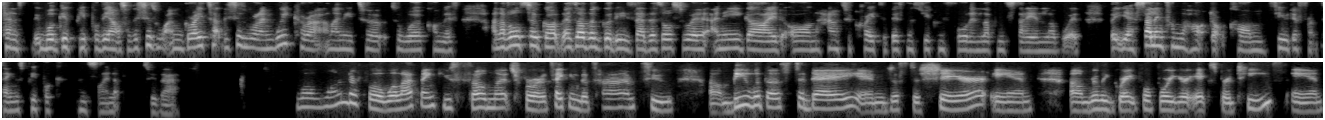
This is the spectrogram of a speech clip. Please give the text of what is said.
tends will give people the answer this is what i'm great at this is what i'm weaker at and i need to, to work on this. And i've also got there's other goodies there. There's also a, an e-guide on how to create a business you can fall in love and stay in love with. But yeah sellingfromtheheart.com few different things people can sign up to there well, wonderful. Well, I thank you so much for taking the time to um, be with us today and just to share. And I'm really grateful for your expertise and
